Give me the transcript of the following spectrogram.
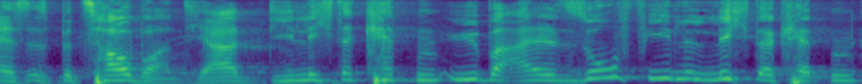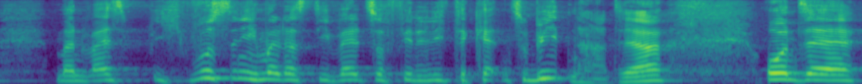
Es ist bezaubernd, ja, die Lichterketten überall, so viele Lichterketten. Man weiß, ich wusste nicht mal, dass die Welt so viele Lichterketten zu bieten hat, ja. Und äh,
